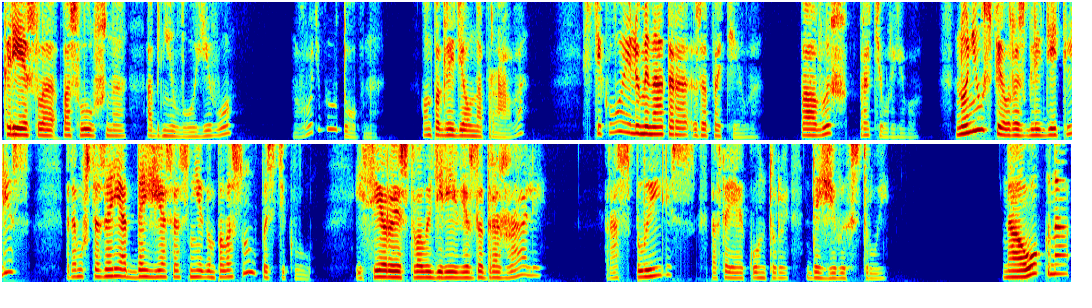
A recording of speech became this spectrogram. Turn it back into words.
Кресло послушно обняло его. Вроде бы удобно. Он поглядел направо. Стекло иллюминатора запотело. Павлыш протер его, но не успел разглядеть лес, потому что заряд дождя со снегом полоснул по стеклу, и серые стволы деревьев задрожали, расплылись, повторяя контуры дождевых струй. — На окна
